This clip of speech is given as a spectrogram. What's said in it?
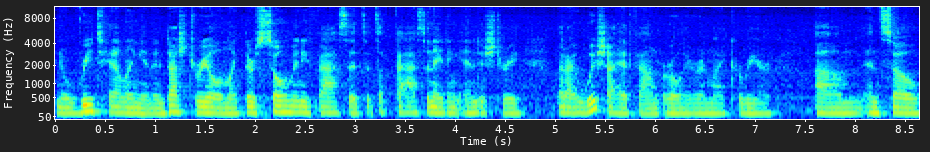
you know, retailing and industrial and like there's so many facets. It's a fascinating industry that I wish I had found earlier in my career. Um, and so,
